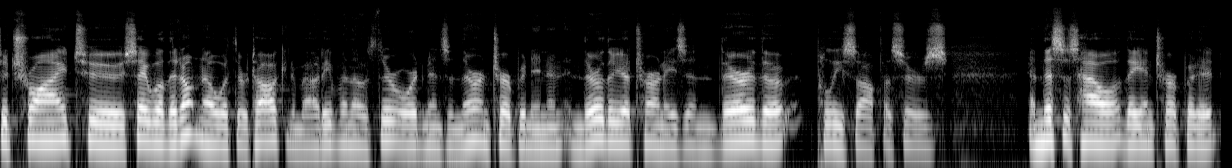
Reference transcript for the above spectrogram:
to try to say, well, they don't know what they're talking about, even though it's their ordinance and they're interpreting it, and they're the attorneys and they're the police officers, and this is how they interpret it,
